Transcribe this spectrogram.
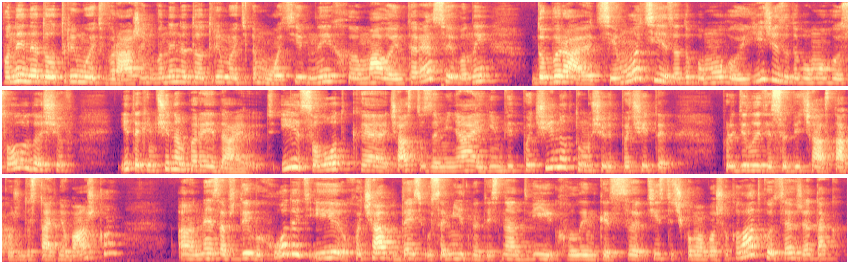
Вони недоотримують вражень, вони недоотримують емоцій, в них мало інтересу, і вони добирають ці емоції за допомогою їжі, за допомогою солодощів і таким чином переїдають. І солодке часто заміняє їм відпочинок, тому що відпочити, приділити собі час також достатньо важко. Не завжди виходить, і хоча б десь усамітнитись на дві хвилинки з тістечком або шоколадкою, це вже так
